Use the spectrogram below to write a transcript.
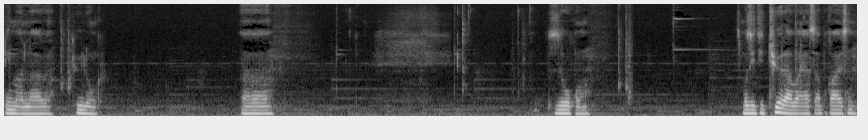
Klimaanlage. Kühlung. Äh, so rum. Jetzt muss ich die Tür da aber erst abreißen.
